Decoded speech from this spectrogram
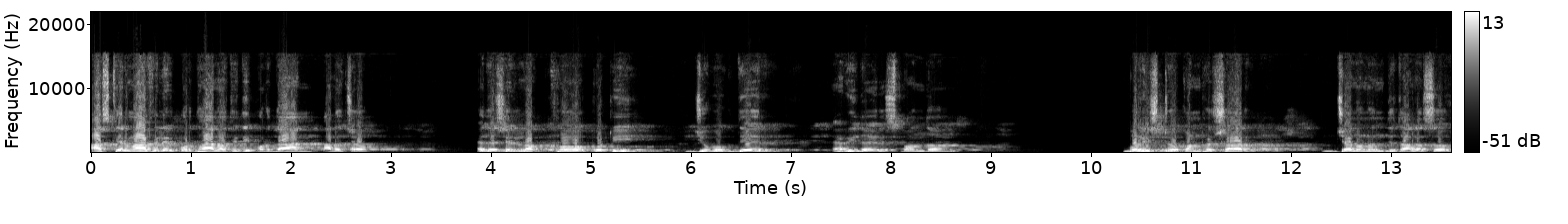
আজকের মাহফিলের প্রধান অতিথি, প্রধান আলোচক, এদেশের লক্ষ কোটি যুবকদের হৃদয়ের স্পন্দন, বলিষ্ঠ কণ্ঠস্বর জননন্দিত আলোচক,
